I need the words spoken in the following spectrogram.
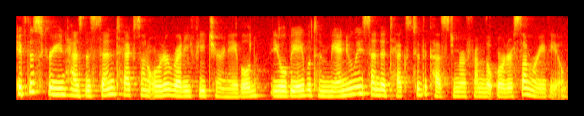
If the screen has the Send Text on Order Ready feature enabled, you will be able to manually send a text to the customer from the Order Summary view.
